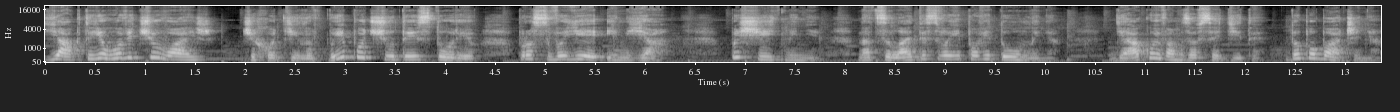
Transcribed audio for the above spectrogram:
Як ти його відчуваєш? Чи хотіли б ви почути історію про своє ім'я? Пишіть мені, надсилайте свої повідомлення. Дякую вам за все, діти. До побачення!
